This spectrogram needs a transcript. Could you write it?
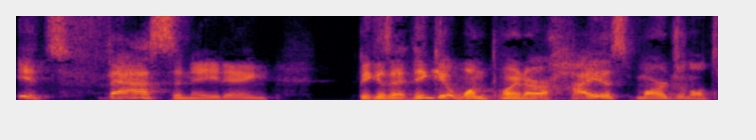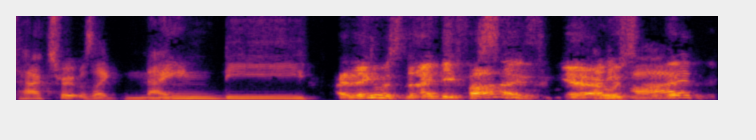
it's fascinating because I think at one point our highest marginal tax rate was like 90 I think it was 95. Yeah, 95? it was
